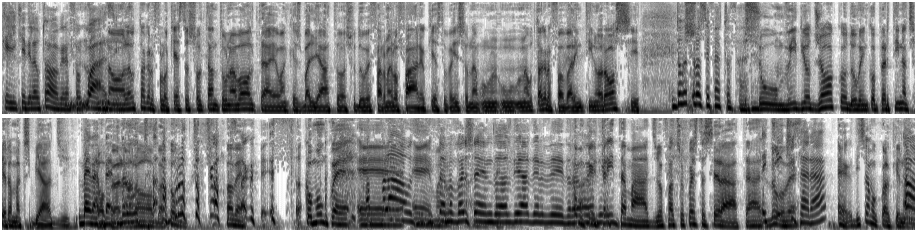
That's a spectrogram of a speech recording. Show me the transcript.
Che gli chiedi l'autografo, No, quasi. No, l'autografo l'ho chiesto soltanto una volta e ho anche sbagliato su dove farmelo fare. Ho chiesto penso una- un, un- autografo a Valentino Rossi Dove te lo sei fatto fare? su un videogioco dove in copertina c'era Max Biaggi. Beh, vabbè, brutta, roba. Brutta cosa vabbè. questa. Comunque eh, Applausi eh, ti stanno no, facendo eh, al di là del vetro. Comunque il Vedi? 30 maggio faccio questa serata E chi dove ci sarà? Eh, diciamo qualche nome. Oh.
